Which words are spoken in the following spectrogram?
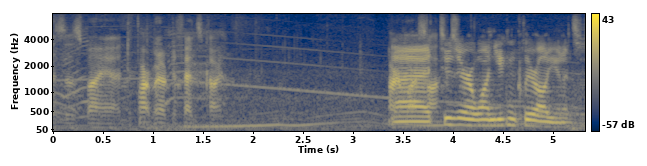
This is my uh, Department of Defense card. Part of my Uh, 201, you can clear all units.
